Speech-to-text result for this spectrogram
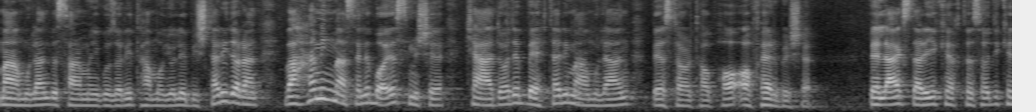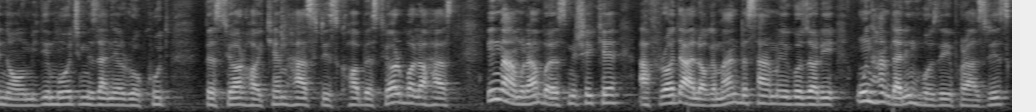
معمولا به سرمایه گذاری تمایل بیشتری دارند و همین مسئله باعث میشه که اعداد بهتری معمولا به استارتاپ ها آفر بشه. بالعکس در یک اقتصادی که ناامیدی موج می‌زنه رکود بسیار حاکم هست ریسک ها بسیار بالا هست این معمولا باعث میشه که افراد علاقمند به سرمایه گذاری اون هم در این حوزه پر از ریسک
